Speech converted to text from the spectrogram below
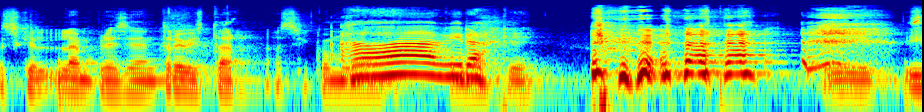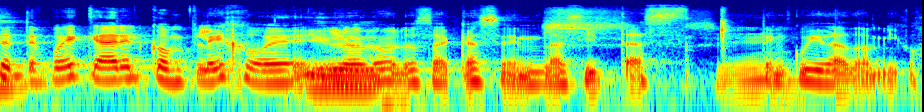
Es que la empecé a entrevistar, así como. Ah, como mira. aquí. Y- y- Se te puede quedar el complejo, ¿eh? Y, y- luego lo sacas en las citas. Sí. Ten cuidado, amigo.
